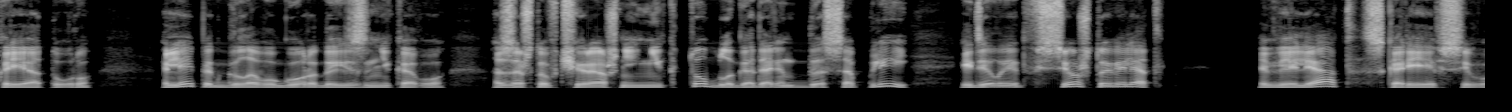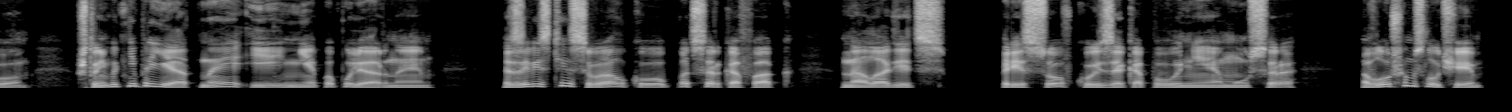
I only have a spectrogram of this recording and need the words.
креатуру, лепит главу города из никого, за что вчерашний никто благодарен до соплей и делает все, что велят. Велят, скорее всего, что-нибудь неприятное и непопулярное. Завести свалку под саркофаг, наладить прессовку и закапывание мусора, в лучшем случае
